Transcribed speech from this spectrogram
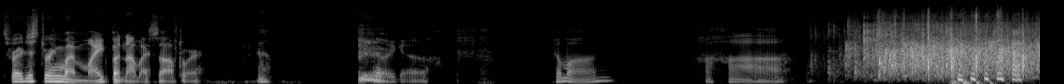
it's registering my mic, but not my software. Oh. There we go. Come on. Haha.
